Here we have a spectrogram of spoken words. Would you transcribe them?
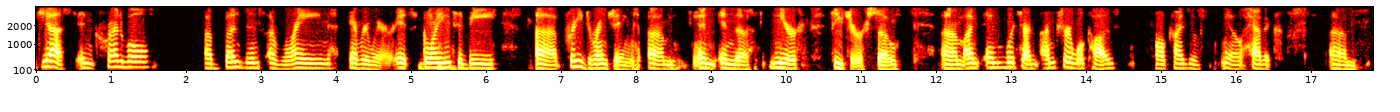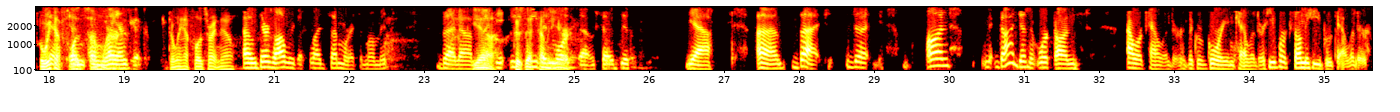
just incredible abundance of rain everywhere. It's going to be uh, pretty drenching um, in in the near future. So, um, I'm and which I'm I'm sure will cause all kinds of you know havoc. Um, Well, we got floods on somewhere. lands. Don't we have floods right now? Oh, there's always a flood somewhere at the moment, but um, Yeah, e- 'cause that time even more year. so. So just yeah, um, but the on God doesn't work on our calendar, the Gregorian calendar. He works on the Hebrew calendar,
